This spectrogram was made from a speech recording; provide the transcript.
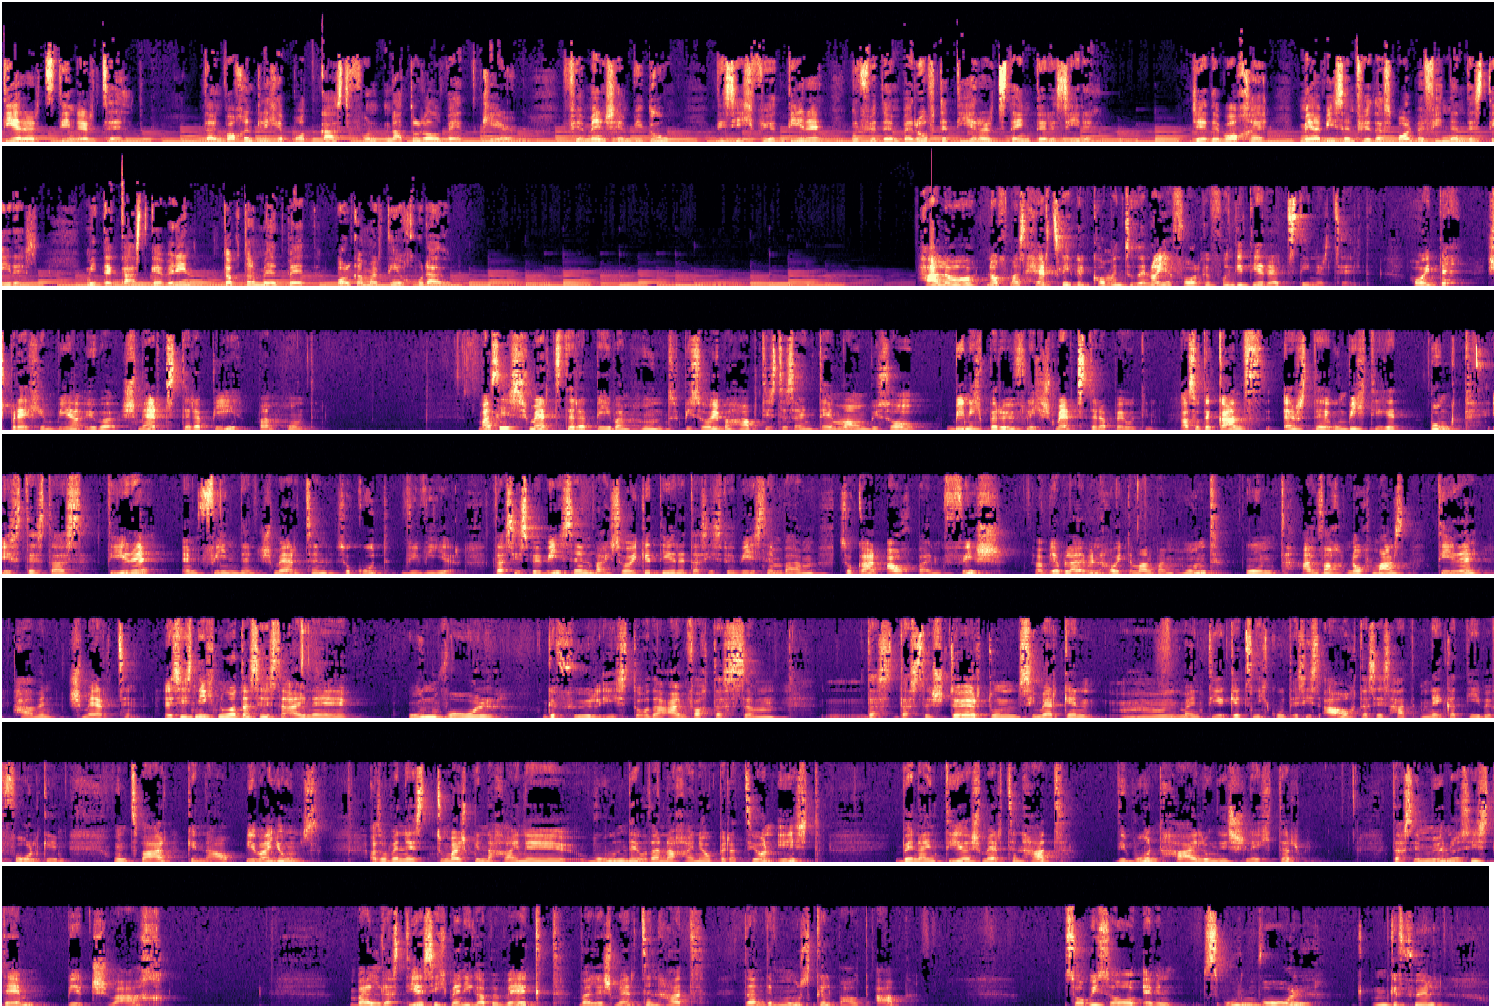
Tierärztin erzählt. Dein wöchentlicher Podcast von Natural Vet Care für Menschen wie du, die sich für Tiere und für den Beruf der Tierärzte interessieren. Jede Woche mehr Wissen für das Wohlbefinden des Tieres mit der Gastgeberin Dr. Medved Olga Martin Jurado. Hallo, nochmals herzlich willkommen zu der neuen Folge von Die Tierärztin erzählt. Heute sprechen wir über Schmerztherapie beim Hund. Was ist Schmerztherapie beim Hund? Wieso überhaupt ist es ein Thema und wieso bin ich beruflich Schmerztherapeutin? Also der ganz erste und wichtige Punkt ist es, dass Tiere empfinden Schmerzen so gut wie wir. Das ist bewiesen bei Säugetieren, das ist bewiesen beim, sogar auch beim Fisch. Wir bleiben heute mal beim Hund und einfach nochmals, Tiere haben Schmerzen. Es ist nicht nur, dass es ein Unwohlgefühl ist oder einfach, dass, ähm, dass, dass es stört und sie merken, mm, mein Tier geht es nicht gut. Es ist auch, dass es hat negative Folgen. Und zwar genau wie bei uns. Also wenn es zum Beispiel nach einer Wunde oder nach einer Operation ist, wenn ein Tier Schmerzen hat, die Wundheilung ist schlechter, das Immunsystem wird schwach, weil das Tier sich weniger bewegt, weil es Schmerzen hat, dann der Muskel baut ab, sowieso eben das Unwohlgefühl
